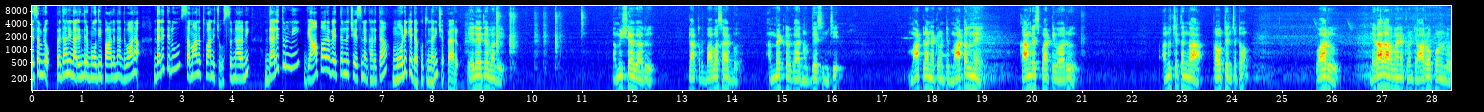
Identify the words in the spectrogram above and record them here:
దేశంలో ప్రధాని నరేంద్ర మోదీ పాలన ద్వారా దళితులు సమానత్వాన్ని చూస్తున్నారని దళితుల్ని వ్యాపారవేత్తలను చేసిన ఘనత మోడీకి దక్కుతుందని చెప్పారు. ఏదైతే మరి అమిత్ షా గారు డాక్టర్ బాబాసాహెబ్ అంబేద్కర్ గారిని ఉద్దేశించి మాట్లాడినటువంటి మాటలనే కాంగ్రెస్ పార్టీ వారు అనుచితంగా ప్రవర్తించటం వారు నిరాధారమైనటువంటి ఆరోపణలు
